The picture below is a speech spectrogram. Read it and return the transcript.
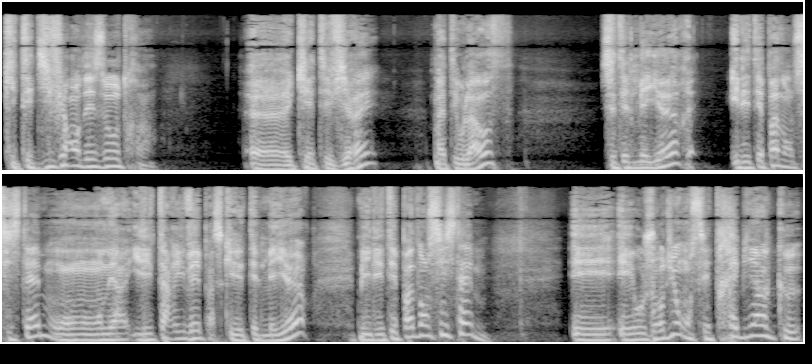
qui était différent des autres, euh, qui a été viré, Matteo Laoz. C'était le meilleur. Il n'était pas dans le système. On est, il est arrivé parce qu'il était le meilleur, mais il n'était pas dans le système. Et, et aujourd'hui, on sait très bien que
